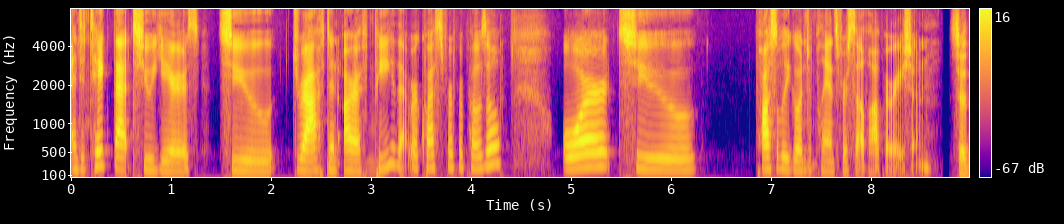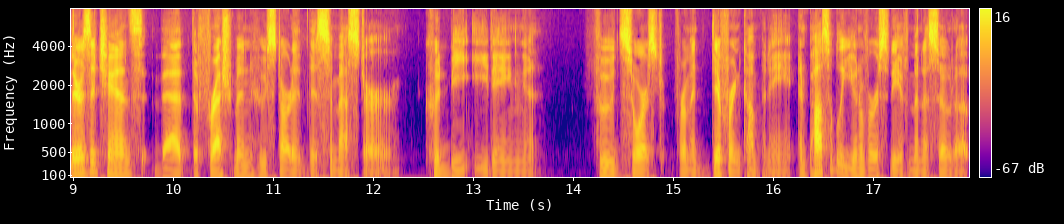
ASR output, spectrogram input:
And to take that two years to draft an RFP, that request for proposal, or to possibly go into plans for self operation. So there's a chance that the freshmen who started this semester could be eating food sourced from a different company and possibly University of Minnesota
